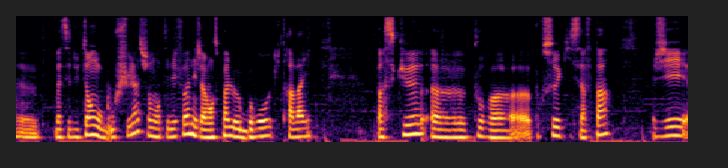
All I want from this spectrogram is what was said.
bah, c'est du temps où, où je suis là sur mon téléphone et j'avance pas le gros du travail. Parce que pour pour ceux qui savent pas j'ai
